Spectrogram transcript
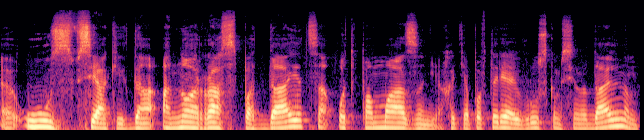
э, уз всяких, да, оно распадается от помазания. Хотя, повторяю, в русском синодальном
